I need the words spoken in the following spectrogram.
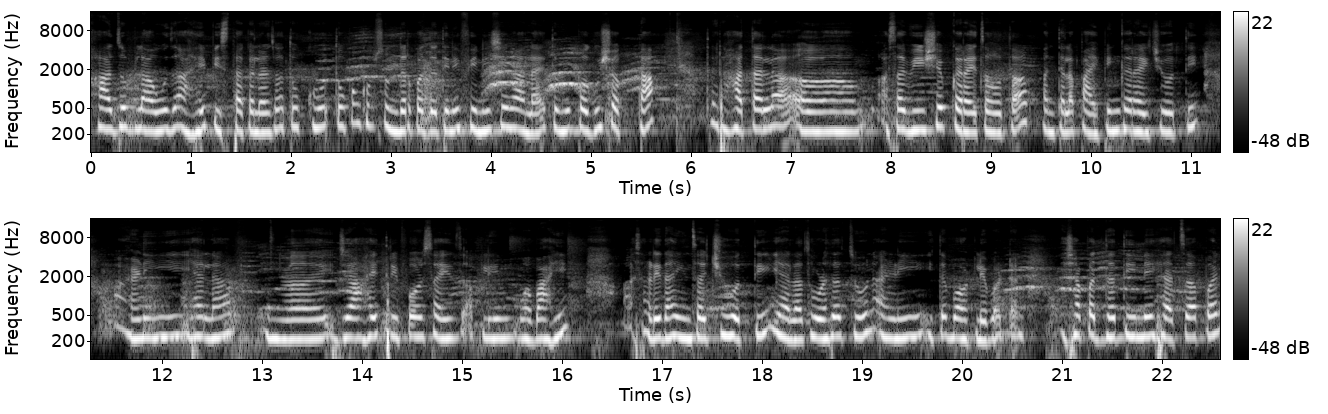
हा जो ब्लाऊज आहे पिस्ता कलरचा तो खू तो पण खूप सुंदर पद्धतीने फिनिशिंग आला आहे तुम्ही बघू शकता. तर हाताला असा व्ही शेप करायचा होता पण त्याला पायपिंग करायची होती. आणि ह्याला जे आहे थ्री फोर साईज आपली बाही साडेदहा इंचाची होती. ह्याला थोडासा चून आणि इथे बॉटले बटन अशा पद्धतीने ह्याचा पण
